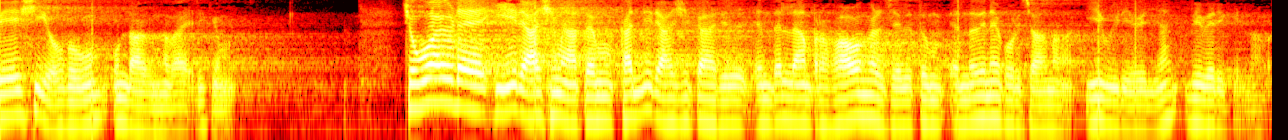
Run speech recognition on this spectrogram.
വേശിയോഗവും ഉണ്ടാകുന്നതായിരിക്കും. ചൊവ്വയുടെ ഈ രാശിമാറ്റം കന്നി രാശിക്കാരിൽ എന്തെല്ലാം പ്രഭാവങ്ങൾ ചെലുത്തും എന്നതിനെക്കുറിച്ചാണ് ഈ വീഡിയോയിൽ ഞാൻ വിവരിക്കുന്നത്.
